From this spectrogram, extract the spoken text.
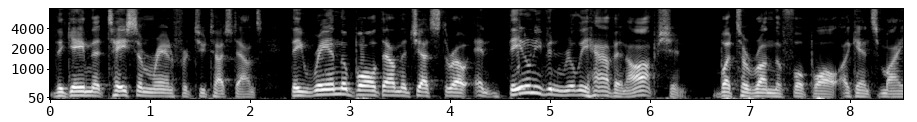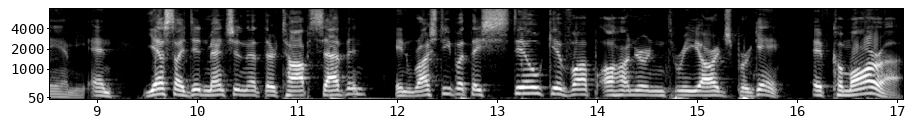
the game that Taysom ran for two touchdowns, they ran the ball down the Jets' throat, and they don't even really have an option but to run the football against Miami. And yes, I did mention that they're top seven in rush D, but they still give up 103 yards per game. If Kamara,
